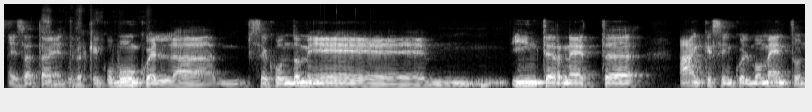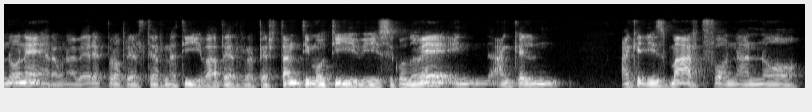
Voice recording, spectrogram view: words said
Esattamente, perché comunque la, secondo me internet anche se in quel momento non era una vera e propria alternativa per, per tanti motivi, secondo me in, anche, il, anche, gli smartphone hanno,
